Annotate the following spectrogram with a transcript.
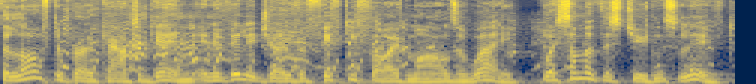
The laughter broke out again in a village over 55 miles away, where some of the students lived.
